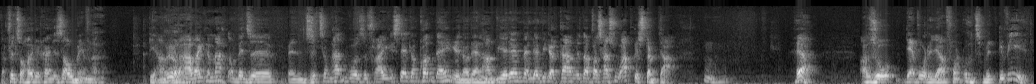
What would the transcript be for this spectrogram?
Da findest du heute keine Sau mehr von. Die haben oh ja. ihre Arbeit gemacht und wenn sie, wenn sie Sitzung hatten, wurden sie freigestellt und konnten da hingehen. Und dann mhm. haben wir dann, wenn der wieder kam, gesagt, was hast du abgestimmt da? Mhm. Ja, also der wurde ja von uns mitgewählt.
